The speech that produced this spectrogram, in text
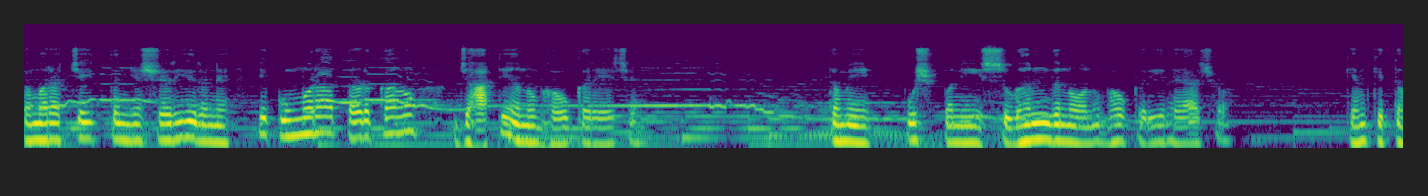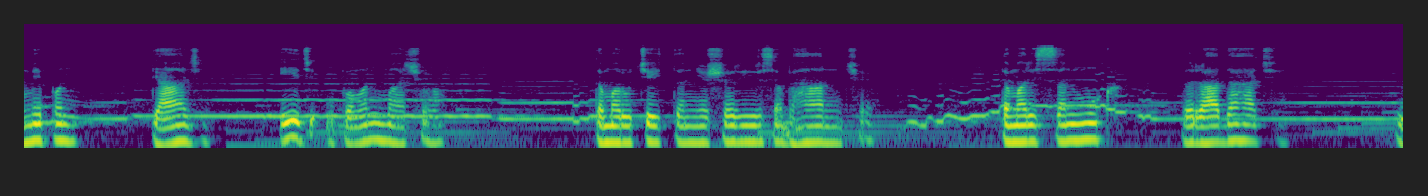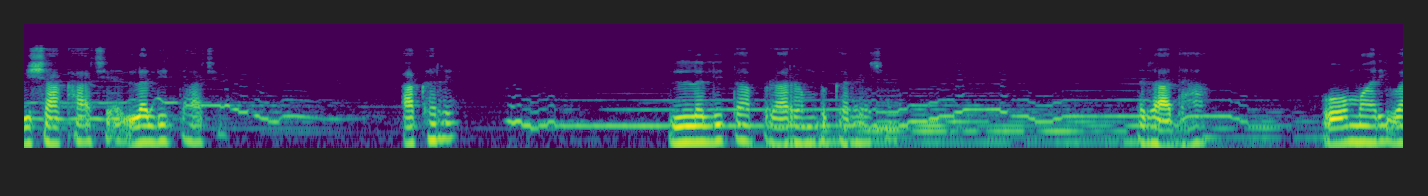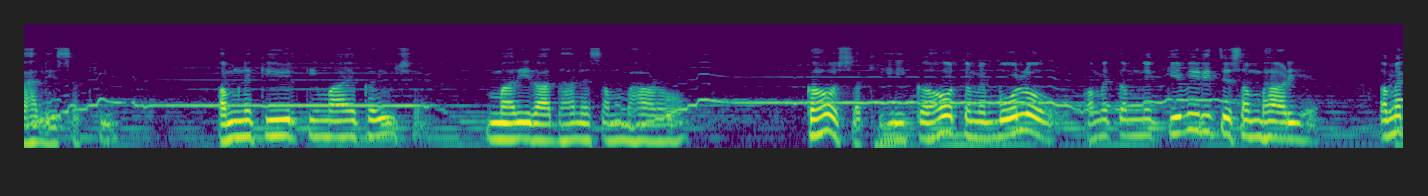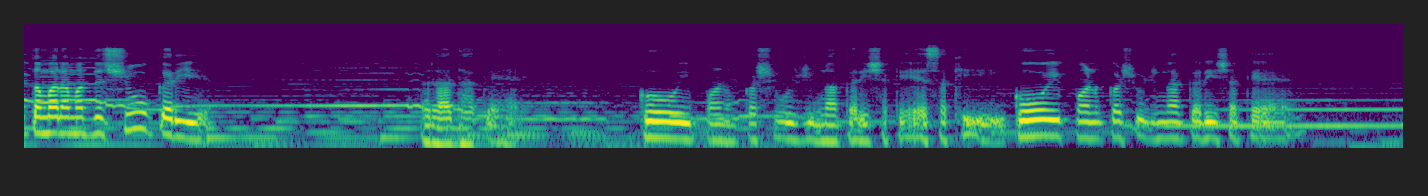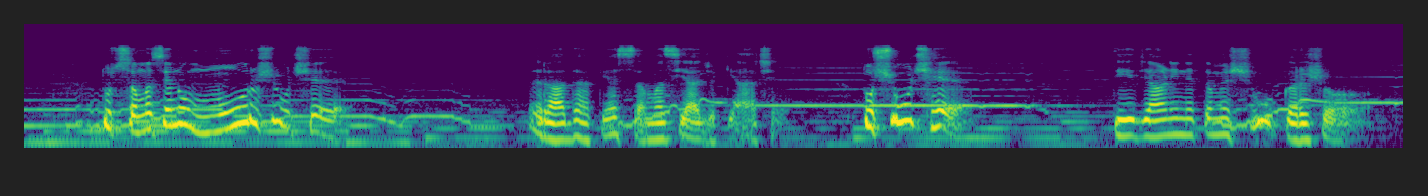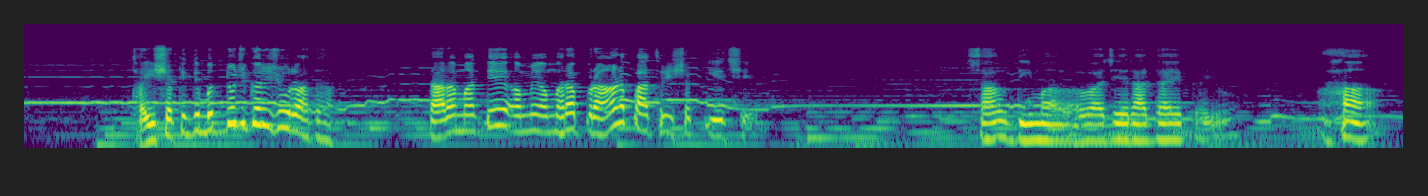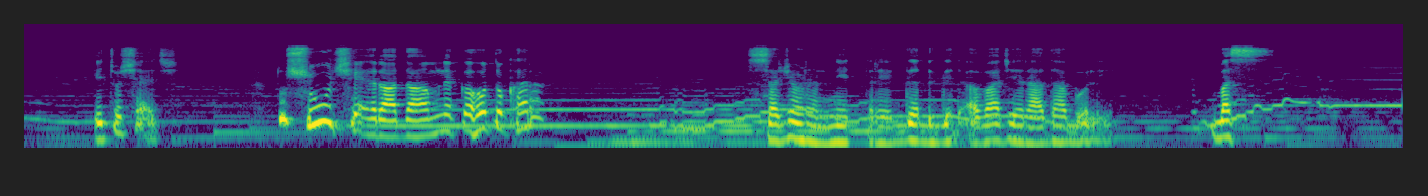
તમારા ચૈતન્ય શરીરને એ કુમરા તડકાનો જાતે અનુભવ કરે છે. તમે પુષ્પની સુગંધનો અનુભવ કરી રહ્યા છો. કેમ કે તમે પણ ત્યાં જ એ જ ઉપવનમાં છો. તમારું ચૈતન્ય શરીર સભાન છે. તમારી સન્મુખ રાધા છે, વિશાખા છે, લલિતા છે. આખરે લલિતા પ્રારંભ કરે છે. રાધા, ઓ મારી વહાલી સખી, અમને કીર્તિમાએ કહ્યું છે, મારી રાધાને સંભાળો. કહો સખી, કહો તમે, બોલો. અમે તમને કેવી રીતે સંભાળીએ? અમે તમારા માટે શું કરીએ? રાધા કહે, કોઈ પણ કશું જ ના કરી શકે સખી, કોઈ પણ કશું જ ના કરી શકે. તો સમસ્યાનું મૂળ શું છે? રાધા કે સમસ્યા જ ક્યાં છે? તો શું છે? તે જાણીને તમે શું કરશો? થઈ શકે તે બધું જ કરીશું, રાધા. તારા માટે અમે અમારા પ્રાણ પાથરી શકીએ છીએ. સાવ ધીમા અવાજે રાધાએ કહ્યું, હા, એ તો છે જ. તું શું છે, રાધા? અમને કહો તો ખરા. સજળ નેત્રે ગદગદ અવાજે રાધા બોલી, બસ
